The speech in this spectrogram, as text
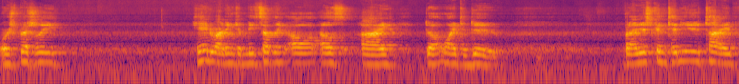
or especially handwriting can be something all else I don't like to do. But I just continue to type,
